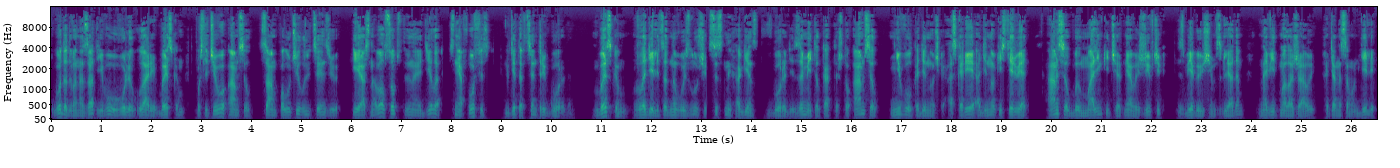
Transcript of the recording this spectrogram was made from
Года два назад его уволил Ларри Беском, после чего Амсел сам получил лицензию и основал собственное дело, сняв офис где-то в центре города. Беском, владелец одного из лучших сыскных агентств в городе, заметил как-то, что Амсел не волк-одиночка, а скорее одинокий стервять. Амсел был маленький чернявый живчик с бегающим взглядом, на вид моложавый, хотя на самом деле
